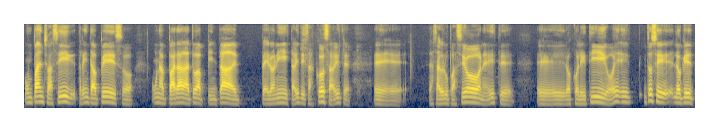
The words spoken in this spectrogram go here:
un pancho así, 30 pesos, una parada toda pintada de peronista, ¿viste? Esas cosas, ¿viste? Eh, las agrupaciones, ¿viste? Eh, los colectivos. Eh, entonces, lo que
